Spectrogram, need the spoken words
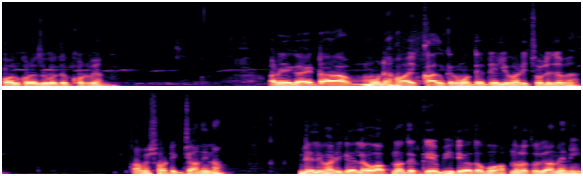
কল করে যোগাযোগ করবেন। আর এই গাড়িটা মনে হয় কালকের মধ্যে ডেলিভারি চলে যাবে। আমি সঠিক জানি না। ডেলিভারি গেলেও আপনাদেরকে ভিডিও দেবো, আপনারা তো জানেনই।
